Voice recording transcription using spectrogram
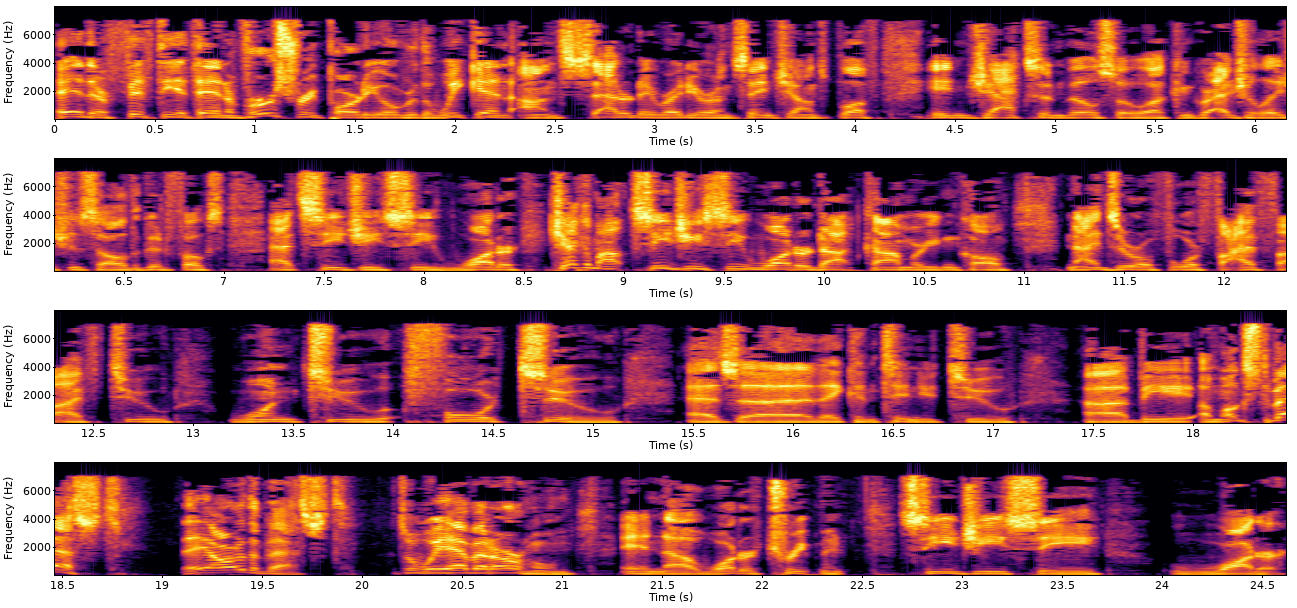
Hey, their 50th anniversary party over the weekend on Saturday, right here on St. John's Bluff in Jacksonville. So, uh, congratulations to all the good folks at CGC Water. Check them out, cgcwater.com, or you can call 904 552 1242 as uh, they continue to uh, be amongst the best. They are the best. That's what we have at our home in uh, water treatment, CGC Water.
